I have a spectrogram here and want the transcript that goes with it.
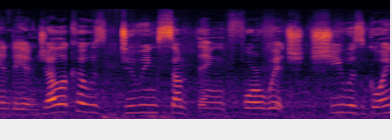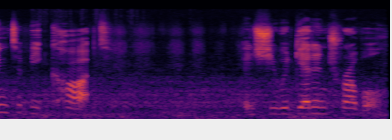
and Angelica was doing something for which she was going to be caught and she would get in trouble.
